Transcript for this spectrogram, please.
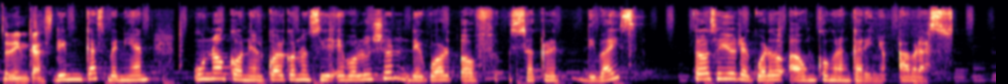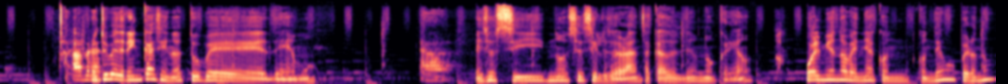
Dreamcast. Dreamcast venían uno con el cual conocí Evolution, The World of Sacred Device. Todos ellos recuerdo aún con gran cariño. Abrazos. Yo Abrazos. tuve Dreamcast y no tuve demo. Ah, Eso sí, no sé si los habrán sacado el demo, no creo. O el mío no venía con, con demo, pero no.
